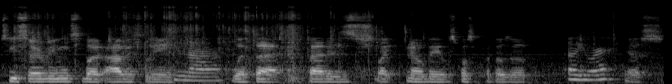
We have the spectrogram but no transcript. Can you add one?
two servings, but obviously No. with that, that is like, no, babe, we're supposed to put those up. Oh, you were? Yes.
